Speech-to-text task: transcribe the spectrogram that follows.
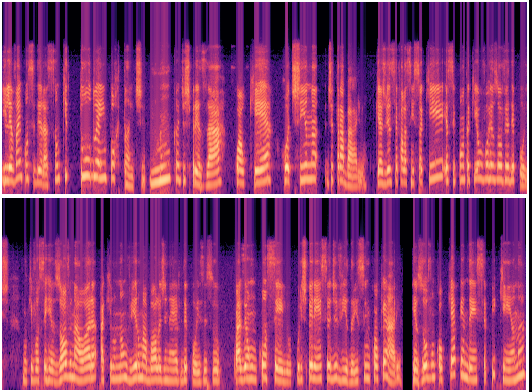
e levar em consideração que tudo é importante. Nunca desprezar qualquer rotina de trabalho. Porque às vezes você fala assim, isso aqui, esse ponto aqui eu vou resolver depois. No que você resolve na hora, aquilo não vira uma bola de neve depois. Isso quase é um conselho por experiência de vida, isso em qualquer área resolvam qualquer pendência pequena,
